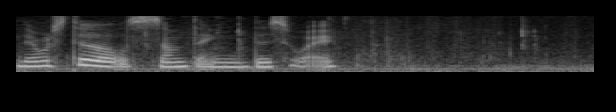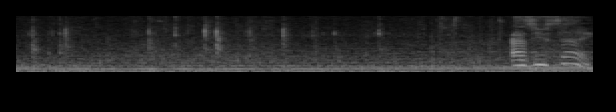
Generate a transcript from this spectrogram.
There was still something this way. As you say.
